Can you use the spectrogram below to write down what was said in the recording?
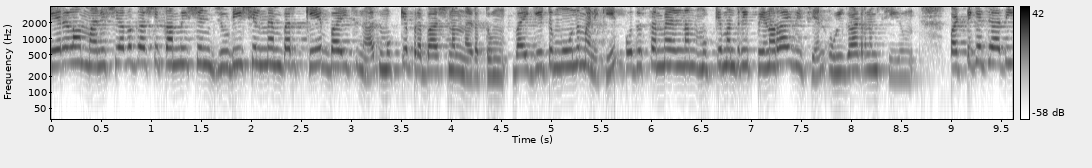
കേരള മനുഷ്യാവകാശ commission judicial member K Baijunath മുഖ്യപ്രഭാഷണം നടത്തും. വൈകിട്ട് മൂന്ന് മണിക്ക് പൊതുസമ്മേളനം മുഖ്യമന്ത്രി പിണറായി വിജയൻ ഉദ്ഘാടനം ചെയ്യും. പട്ടികജാതി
